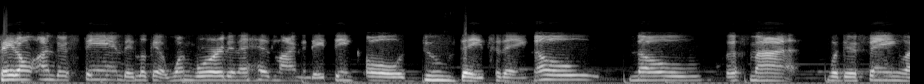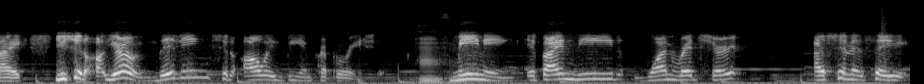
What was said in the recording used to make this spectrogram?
they don't understand. They look at one word in a headline and they think, "Oh, doomsday today." No, no, that's not what they're saying. Like you should, your living should always be in preparation. Meaning, if I need one red shirt, I shouldn't say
